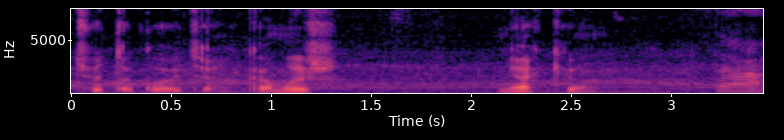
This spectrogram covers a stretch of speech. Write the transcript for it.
Что такое у тебя? Камыш? Мягкий он? Да.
